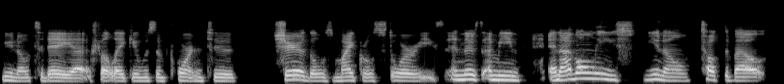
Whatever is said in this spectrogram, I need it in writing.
you know, today. I felt like it was important to share those micro stories. And there's, I mean, and I've only, you know, talked about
